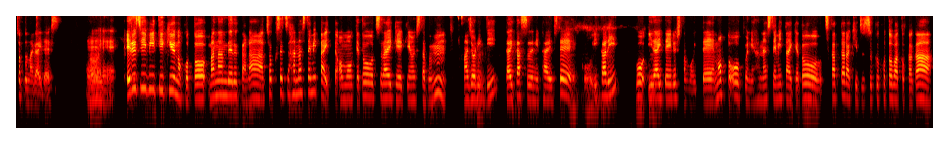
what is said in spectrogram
ちょっと長いです。はいえー LGBTQ のこと学んでるから直接話してみたいって思うけど辛い経験をした分マジョリティ、大多数に対してこう怒りを抱いている人もいてもっとオープンに話してみたいけど使ったら傷つく言葉とかが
